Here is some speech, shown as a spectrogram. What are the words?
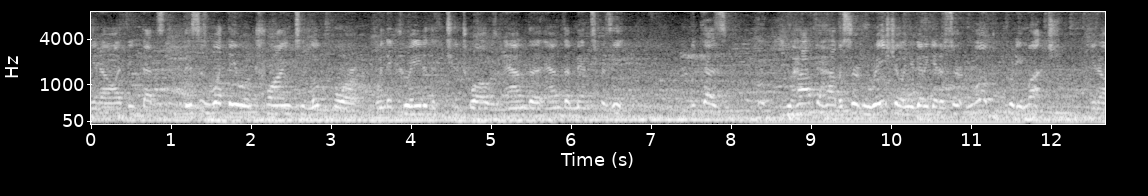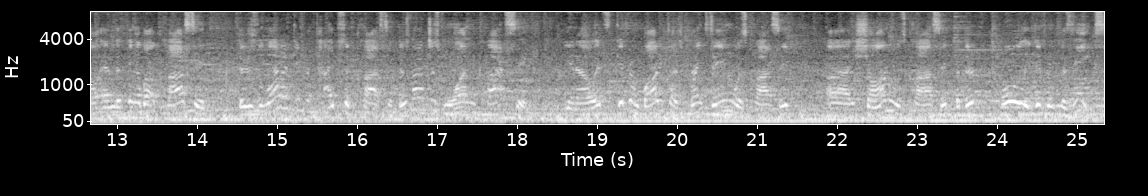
You know I think that's this is what they were trying to look for when they created the 212s and the and the men's physique. Because you have to have a certain ratio and you're going to get a certain look pretty much you know? And the thing about classic there's a lot of different types of classic. There's not just one classic you know? It's different body types. Frank Zane was classic uh, Shawn was classic but they're totally different physiques.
